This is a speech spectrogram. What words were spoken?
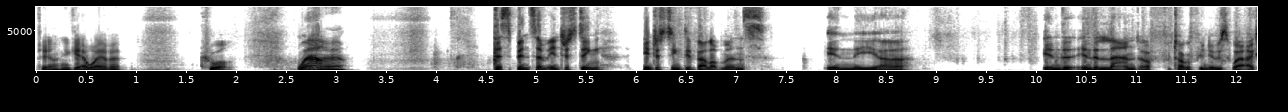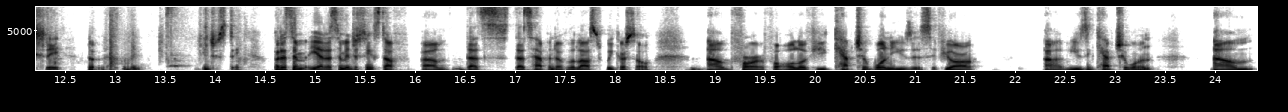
think I can get away with it. Cool. Wow. Yeah. There's been some interesting interesting developments in the uh, in the in the land of photography news. Well, actually, no, I mean, interesting. But there's some yeah, there's some interesting stuff um, that's that's happened over the last week or so. Um, for for all of you Capture One users, if you are uh, using Capture One, um,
